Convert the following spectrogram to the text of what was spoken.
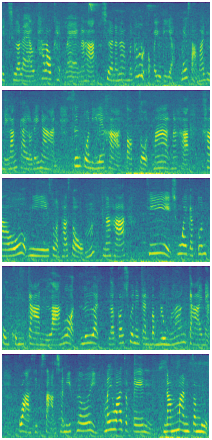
ติดเชื้อแล้ว ถ้าเราแข็งแรงนะคะ เชื้อนั้นนะมันก็หลุดออกไปอยู่ดีอะไม่สามารถอยู่ในร่างกายเราได้นาน ซึ่งตัวนี้เลยค่ะ ตอบโจทย์มากนะคะเขามีส่วนผสมนะคะ ที่ช่วยกระตุ้นภูมิคุ้มกันล้างหลอดเลือด แล้วก็ช่วยในการบำรุงร่างกายเนี่ยกว่า 13 ชนิดเลย ไม่ว่าจะเป็นน้ำมันจมูก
